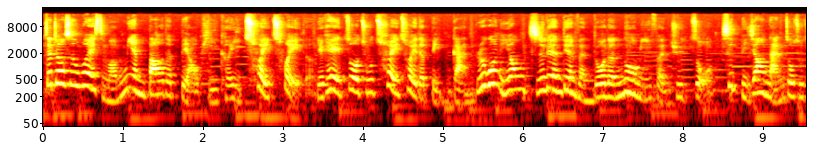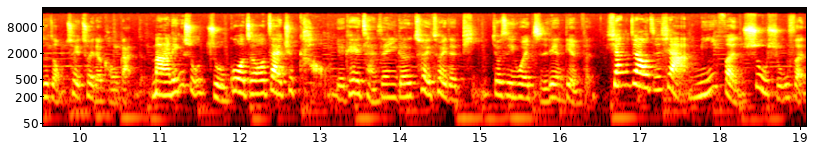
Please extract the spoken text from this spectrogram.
这就是为什么面包的表皮可以脆脆的，也可以做出脆脆的饼干。如果你用支链淀粉多的糯米粉去做，是比较难做出这种脆脆的口感的。马铃薯煮过之后再去烤，也可以产生一个脆脆的皮，就是因为直链淀粉。相较之下，米粉、树薯粉、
